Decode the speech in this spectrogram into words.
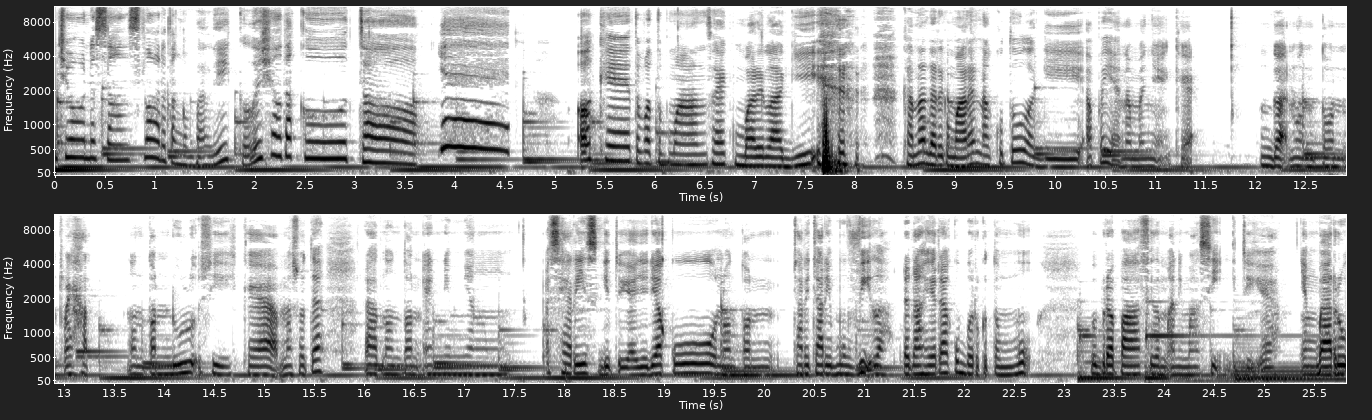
minasan, selamat datang kembali ke Lucio Otaku Talk. Yeay! Oke teman-teman, saya kembali lagi. Karena dari kemarin aku tuh lagi, apa ya namanya, kayak nggak nonton, rehat nonton dulu sih. Kayak maksudnya rehat nonton anime yang series gitu ya. Jadi aku nonton cari-cari movie lah. Dan akhirnya aku baru ketemu beberapa film animasi gitu ya Yang baru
